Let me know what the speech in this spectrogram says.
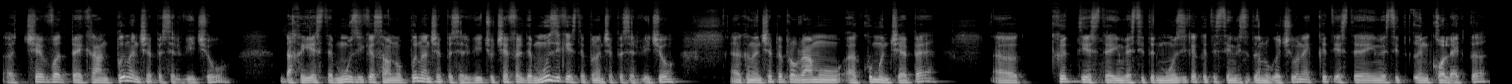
uh, ce văd pe ecran până începe serviciu, dacă este muzică sau nu până începe serviciu, ce fel de muzică este până începe serviciu, uh, când începe programul, cum începe, cât este investit în muzică, cât este investit în rugăciune, cât este investit în colectă,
